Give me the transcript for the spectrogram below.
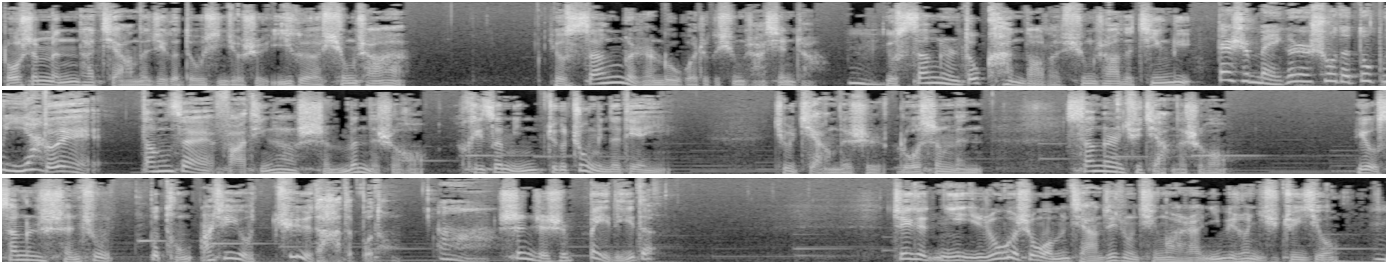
罗生门他讲的这个东西就是一个凶杀案，有三个人路过这个凶杀现场，嗯，有三个人都看到了凶杀的经历。但是每个人说的都不一样。对，当在法庭上审问的时候，黑泽明这个著名的电影就讲的是罗生门，三个人去讲的时候，有三个人陈述不同，而且有巨大的不同，啊，甚至是背离的。这个你如果是我们讲这种情况下，你比如说你去追究，嗯。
